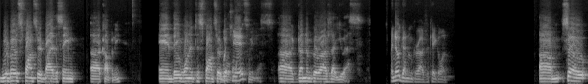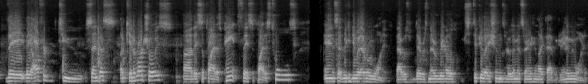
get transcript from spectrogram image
we're both sponsored by the same uh, company, and they wanted to sponsor Which is? between us. Uh, GundamGarage.us. I know Gundam Garage. Okay, go on. Um, so they they offered to send us a kit of our choice. Uh, they supplied us paints, they supplied us tools, and said we could do whatever we wanted. That was there was no real stipulations or limits or anything like that. We could do anything we wanted.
